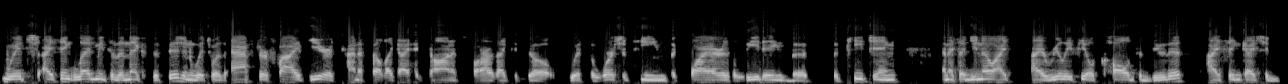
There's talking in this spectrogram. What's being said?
which I think led me to the next decision, which was after five years, kind of felt like I had gone as far as I could go with the worship team, the choir, the leading, the the teaching, and I said, you know, I I really feel called to do this. I think I should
